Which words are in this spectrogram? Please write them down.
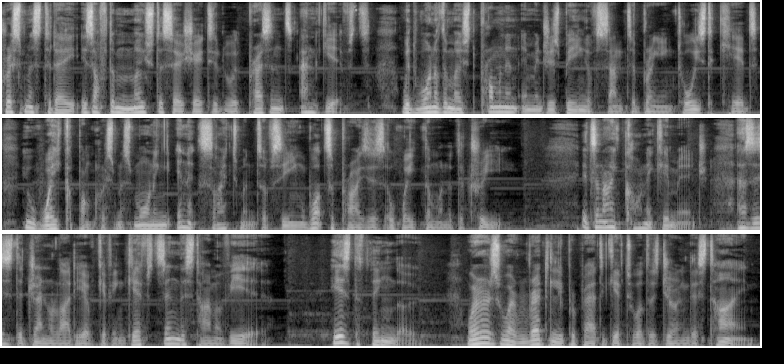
Christmas today is often most associated with presents and gifts, with one of the most prominent images being of Santa bringing toys to kids who wake up on Christmas morning in excitement of seeing what surprises await them under the tree. It's an iconic image, as is the general idea of giving gifts in this time of year. Here's the thing though, whereas we're readily prepared to give to others during this time,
